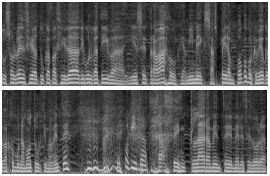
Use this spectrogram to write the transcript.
tu solvencia, tu capacidad divulgativa y ese trabajo que a mí me exaspera un poco porque veo que vas como una moto últimamente. un poquito. hacen claramente merecedora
